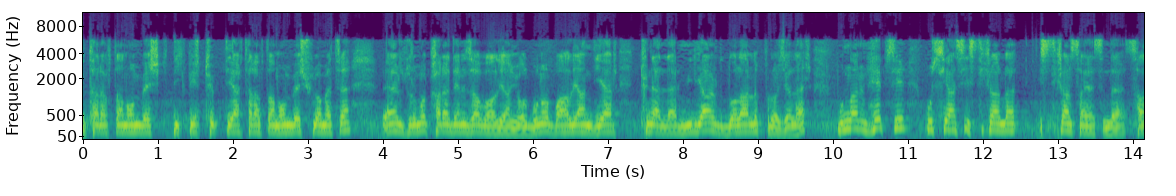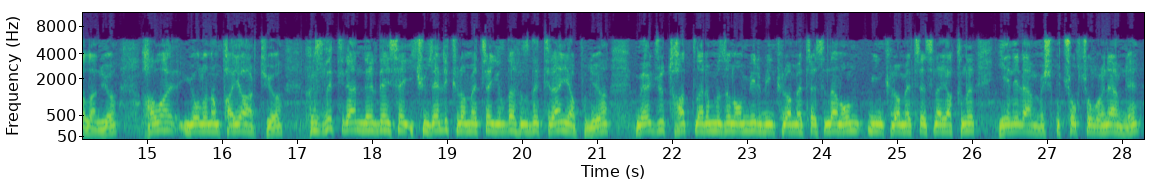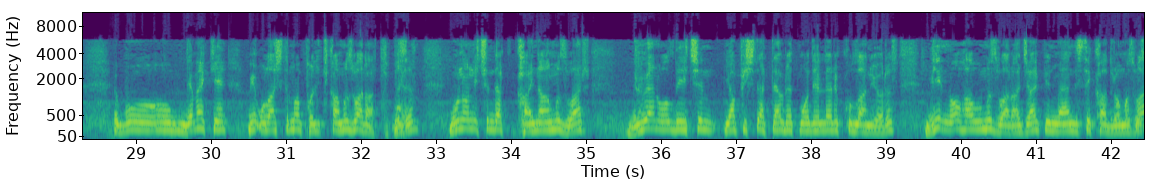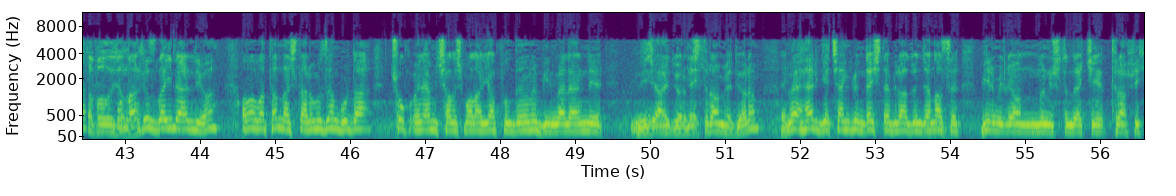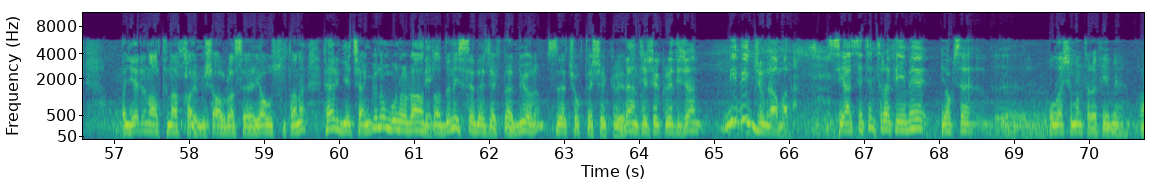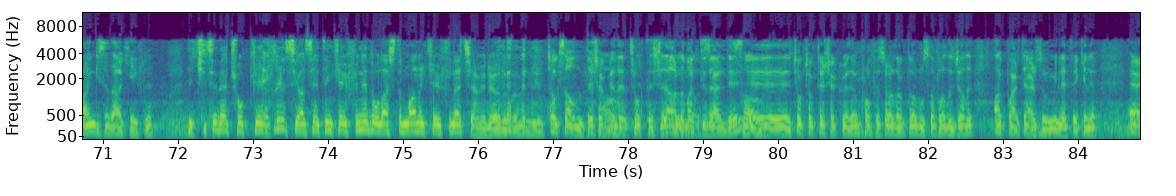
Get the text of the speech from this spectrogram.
taraftan 15'lik bir tüp, diğer taraftan 15 kilometre Erzurum'u Karadeniz'e bağlayan yol. Bunu bağlayan diğer tüneller, milyar dolarlık projeler. Bunların hepsi bu siyasi istikrarla istikrar sayesinde sağlanıyor. Hava yolunun payı artıyor. Hızlı trenlerde ise 250 kilometre yılda hızlı tren yapılıyor. Mevcut hatlarımızın 11 bin kilometresinden 10 bin kilometresine yakını yenilenmiş. Bu çok çok önemli. Bu demek ki bir ulaştırma politikamız var artık bizim. Bunun içinde kaynağımız var. Güven olduğu için yap işlet devlet modelleri kullanıyoruz. Bir know-how'umuz var. Acayip bir mühendislik kadromuz var. Mustafa Ilıcalı Bunlar hızla ilerliyor. Ama vatandaşlarımızın burada çok önemli çalışmalar yapıldığını bilmelerini rica ediyorum, Peki. istirham ediyorum. Peki. Ve her geçen günde işte biraz önce nasıl 1 milyonun üstündeki trafik yerin altına kaymış Avrasya'ya, Yavuz Sultan'a her geçen günün bunu rahatladığını hissedecekler diyorum. Size çok teşekkür ederim. Ben teşekkür edeceğim. Bir, bir cümle ama. Siyasetin trafiği mi yoksa e, ulaşımın trafiği mi? Hangisi daha keyifli? İkisi de çok keyifli. Siyasetin keyfini de ulaştırmanın keyfine çeviriyoruz. Çok sağ olun. Teşekkür Sağ olun, ederim. çok teşekkür Sizi ağırlamak güzeldi. Sağ olun. Ee, çok çok teşekkür ederim. Profesör Doktor Mustafa Ilıcalı AK Parti Erzurum Milletvekili. Evet.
